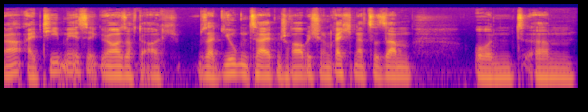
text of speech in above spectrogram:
Ja, IT-mäßig? Ja, sagte er, ich, seit Jugendzeiten schraube ich schon Rechner zusammen und ähm,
